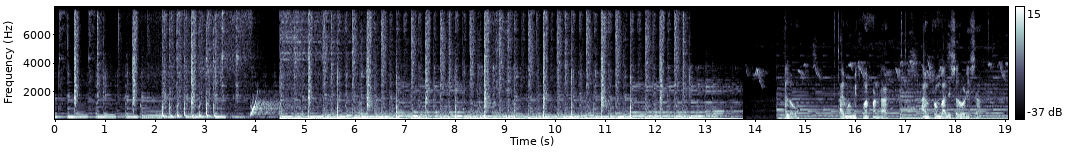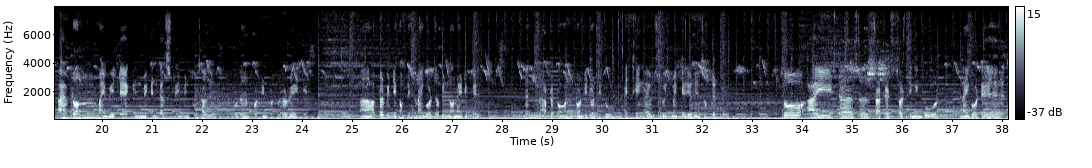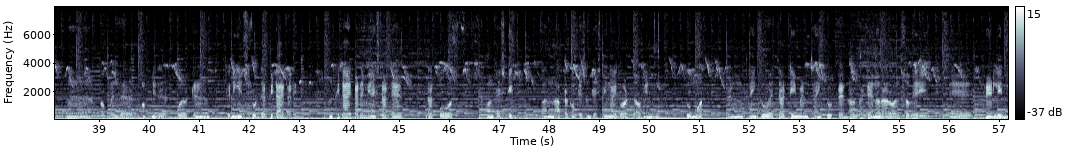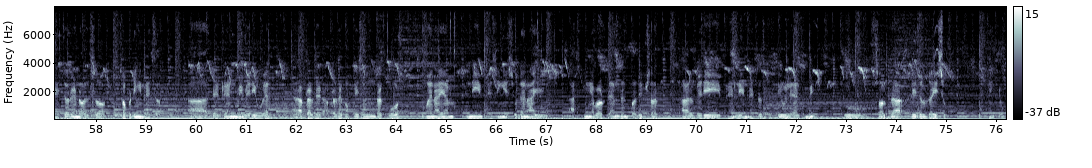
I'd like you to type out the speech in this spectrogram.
Hello, I'm Amit Kumar Panda. I'm from Balasore, Odisha. I have done my BTech in mechanical stream in 2000, 2014 to 2018. Uh, after BTech completion, I got job in non-IT field. Then after 2022, I think I will switch my career in software field. So I sta- started searching in Google, and I got a uh, profile the company the uh, tra- training institute, the FITA Academy. On FITA Academy, I started the course on testing, and after completion testing, I got job in two months. And thank you HR team and thank you trainer. The trainer are also very uh, friendly in nature and also supporting in nature. Uh, they trained me very well. And after that, after the completion the course, when I am any facing issue, then I asking about them. Then Pradeep sir are very friendly in nature. He will help me to solve the resolve the issue. Thank you.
